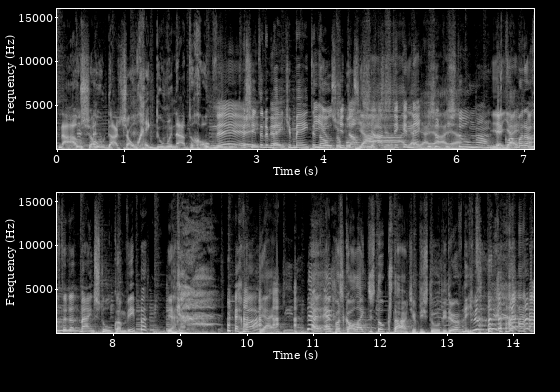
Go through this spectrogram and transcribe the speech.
Nou, zo, nou, zo gek doen we nou toch ook weer niet. We zitten een beetje mee te dansen op ons stoeltje. hartstikke netjes op je stoel, man. Ja, ik kwam jij- erachter dat mijn stoel kan wippen. Ja. Echt waar? Ja, en, en Pascal lijkt een stokstaartje op die stoel. Die durft niet.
